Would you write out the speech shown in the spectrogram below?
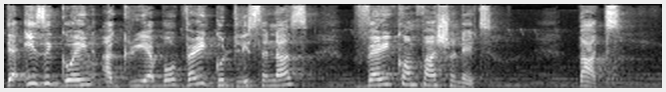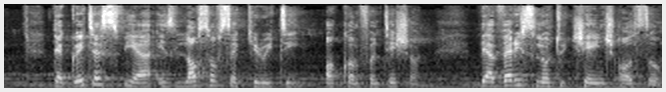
They're easygoing, agreeable, very good listeners, very compassionate. But their greatest fear is loss of security or confrontation. They are very slow to change, also.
